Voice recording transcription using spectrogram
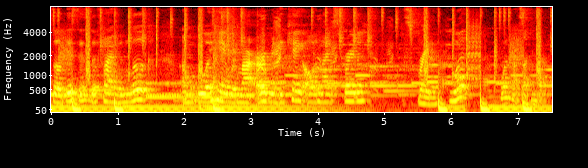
so this is the final look. I'm gonna go ahead with my Urban Decay All Night Sprayer. Sprayer. What? What am I talking about?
